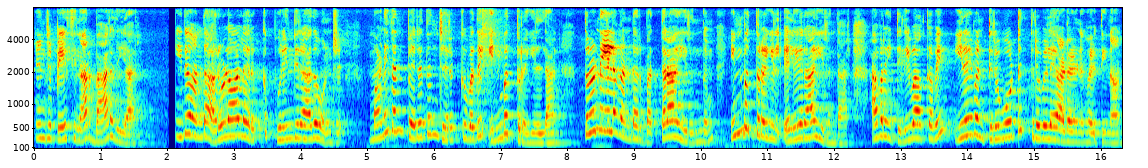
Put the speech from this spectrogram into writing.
என்று பேசினார் பாரதியார். இது அந்த அருளாளருக்கு புரிந்திராத ஒன்று. மனிதன் பெரிதுஞ்செருக்குவது இன்பத்துறையில்தான் திருநீலகண்டர் பத்தராயிருந்தும் இன்பத்துறையில் எளியராயிருந்தார். அவரை தெளிவாக்கவே இறைவன் திருவோட்டு திருவிளையாடல் நிகழ்த்தினான்.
